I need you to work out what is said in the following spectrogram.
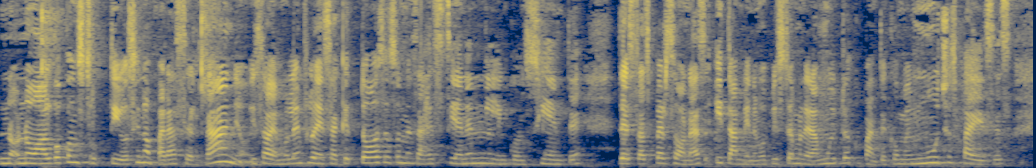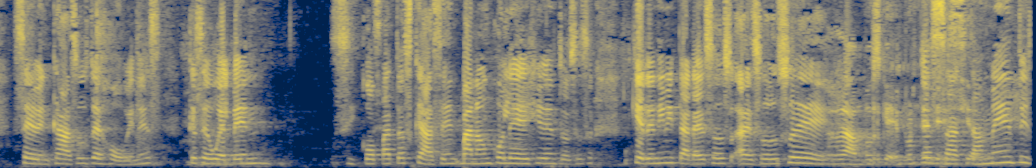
no, no, algo constructivo, sino para hacer daño. Y sabemos la influencia que todos esos mensajes tienen en el inconsciente de estas personas y también hemos visto de manera muy preocupante como en muchos países se ven casos de jóvenes que se vuelven psicópatas que hacen, van a un colegio, entonces quieren imitar a esos, a esos eh, rambos que Exactamente.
